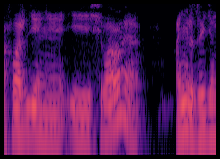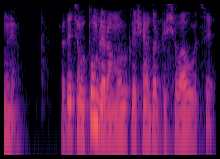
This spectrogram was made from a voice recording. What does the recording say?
охлаждения и силовая, они разведены. Вот этим тумблером мы выключаем только силовую цепь.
